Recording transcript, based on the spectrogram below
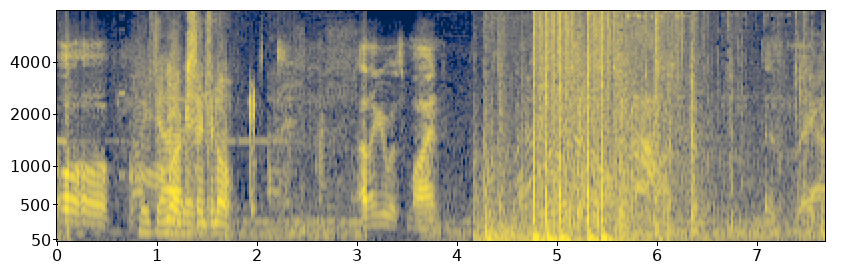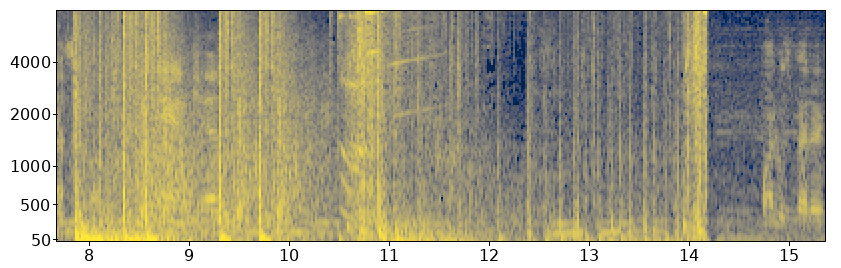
Oh, We York, it. Sentinel. I think it was mine. This is Damn, Kev. Mine was better.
